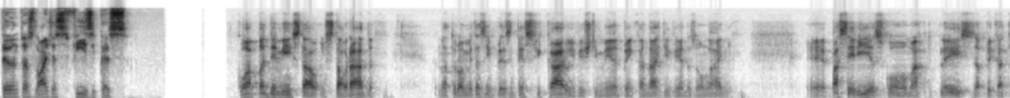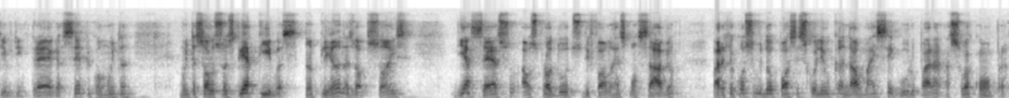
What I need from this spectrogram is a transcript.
tanto as lojas físicas? Com a pandemia instaurada, naturalmente as empresas intensificaram o investimento em canais de vendas online. É, parcerias com marketplaces, aplicativos de entrega, sempre com muita muitas soluções criativas, ampliando as opções de acesso aos produtos de forma responsável, para que o consumidor possa escolher o canal mais seguro para a sua compra.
